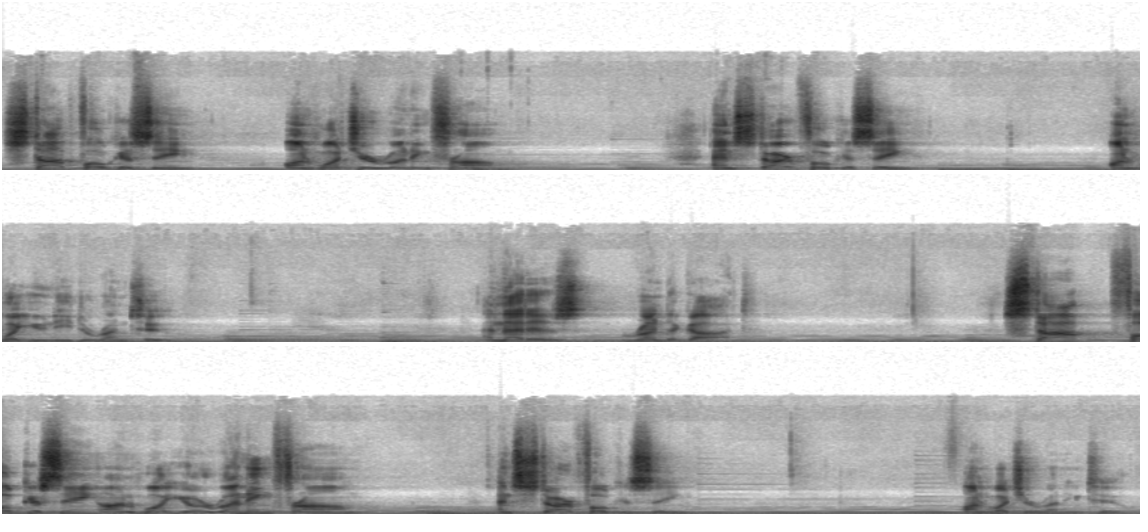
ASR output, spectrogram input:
stop focusing on what you're running from and start focusing on what you need to run to. And that is run to God. Stop focusing on what you're running from and start focusing on what you're running to.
